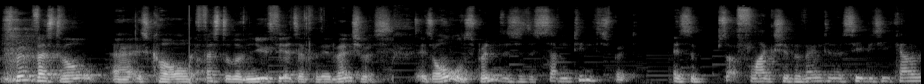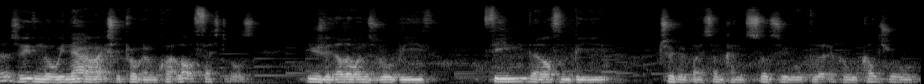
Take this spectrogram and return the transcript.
Sprint Festival uh, is called Festival of New Theatre for the Adventurous. It's old Sprint, this is the 17th Sprint. It's a sort of flagship event in the CPT calendar, so even though we now actually programme quite a lot of festivals, usually the other ones will be themed, they'll often be triggered by some kind of socio political, cultural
